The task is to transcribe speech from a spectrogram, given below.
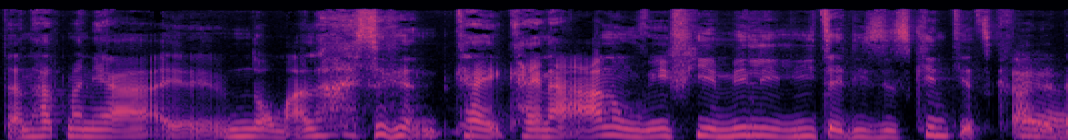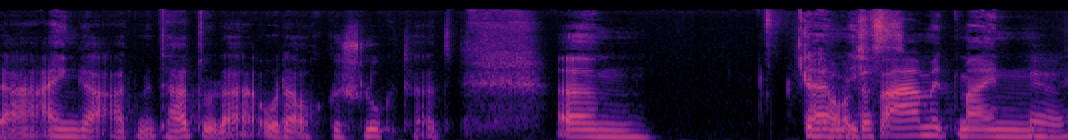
Dann hat man ja äh, normalerweise ke keine Ahnung, wie viel Milliliter dieses Kind jetzt gerade ja. da eingeatmet hat oder, oder auch geschluckt hat. Ähm, Genau, ähm, ich war mit meinen, ja.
